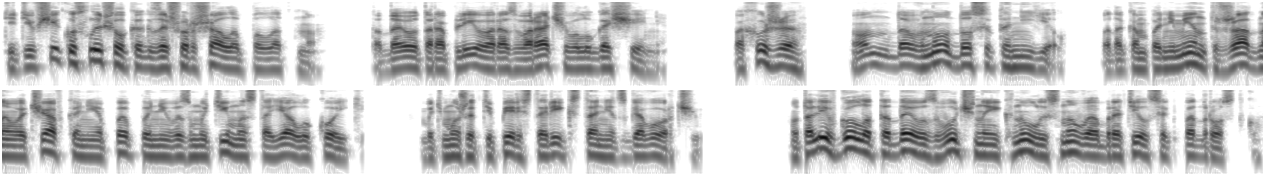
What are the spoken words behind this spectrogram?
Тетевщик услышал, как зашуршало полотно. Тогда его торопливо разворачивал угощение. Похоже, он давно досыта не ел. Под аккомпанемент жадного чавканья Пеппа невозмутимо стоял у койки. Быть может, теперь старик станет сговорчивым. Утолив голод, Тадео звучно икнул и снова обратился к подростку.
